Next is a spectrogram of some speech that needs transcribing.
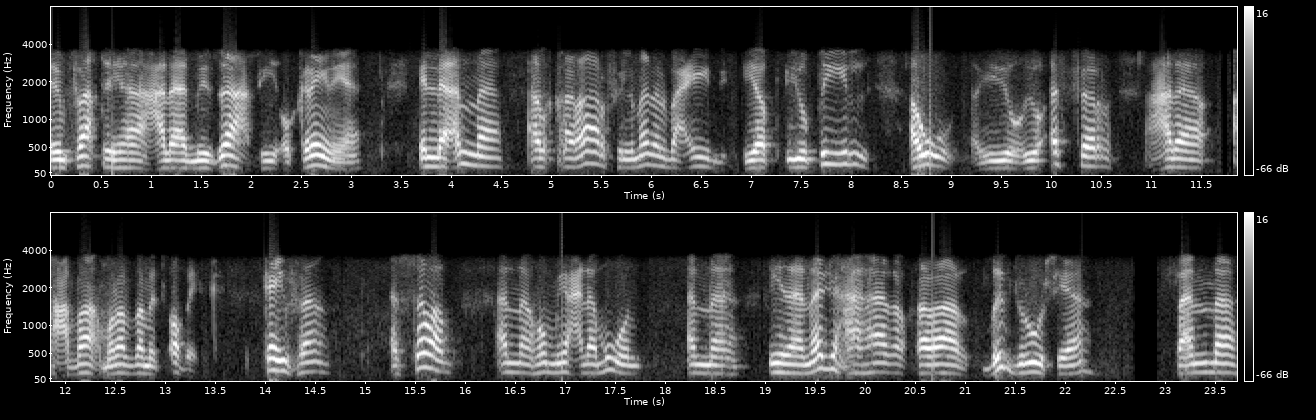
إنفاقها على النزاع في أوكرانيا إلا أن القرار في المدى البعيد يطيل أو يؤثر على أعضاء منظمة أوبك. كيف؟ السبب أنهم يعلمون أن إذا نجح هذا القرار ضد روسيا فأن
